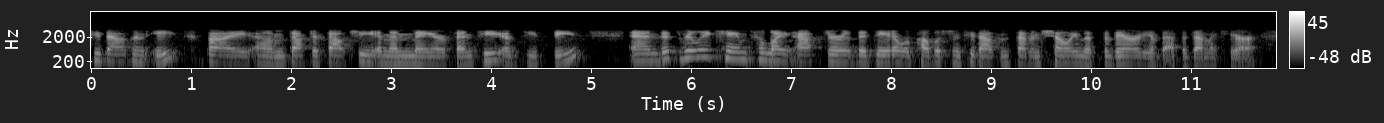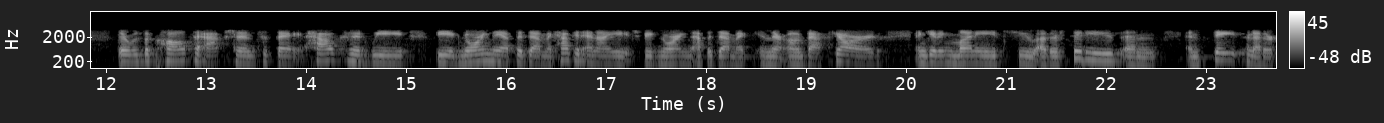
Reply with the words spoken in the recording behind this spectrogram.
2008 by um, Dr. Fauci and then Mayor Fenty of DC. And this really came to light after the data were published in 2007 showing the severity of the epidemic here. There was a call to action to say, how could we be ignoring the epidemic? How could NIH be ignoring the epidemic in their own backyard and giving money to other cities and, and states and other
